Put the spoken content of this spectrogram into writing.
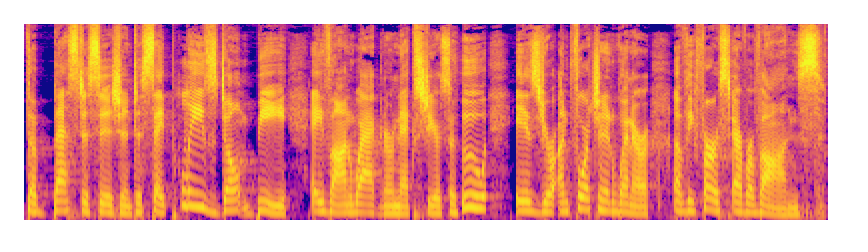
the best decision to say, please don't be a Von Wagner next year. So, who is your unfortunate winner of the first ever Vons?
